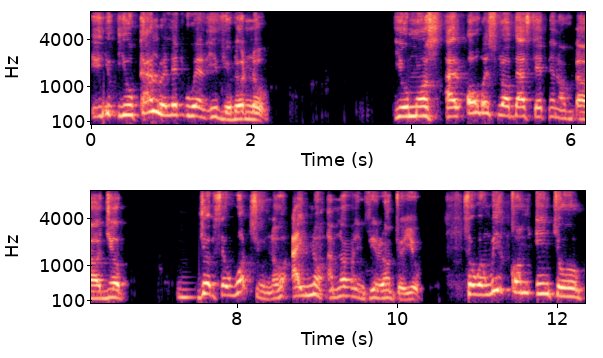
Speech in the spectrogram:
you, you can't relate well if you don't know. You must, I always love that statement of uh, Job. Job said, What you know, I know I'm not inferior to you. So when we come into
